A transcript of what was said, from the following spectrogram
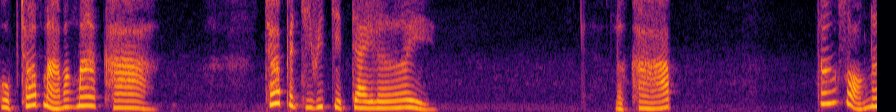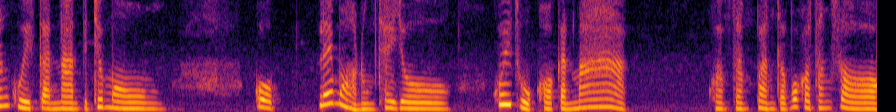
กบชอบหมามากๆค่ะ ชอบเป็นชีวิตจิตใจเลย เหรอครับ ทั้งสองนั่งคุยกันนานเป็นชั่วโมง กบและหมอหนุ่มชัยโย คุยถูกคอกันมาก ความสัมพันธ์กับพวกเขาทั้งสอง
